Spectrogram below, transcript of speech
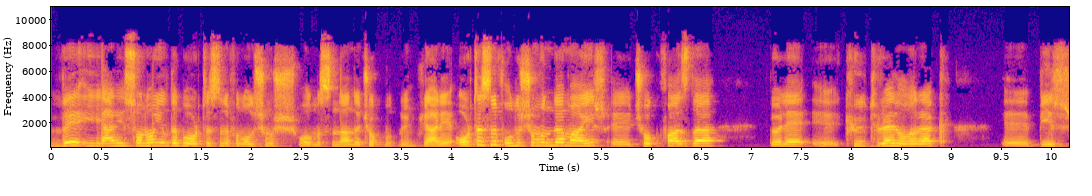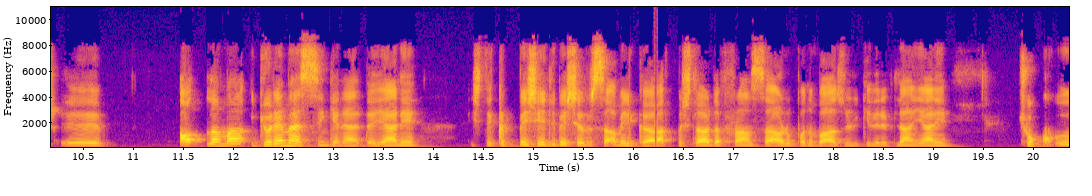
ve yani son 10 yılda bu orta sınıfın oluşmuş olmasından da çok mutluyum. Yani orta sınıf oluşumunda Mahir e, çok fazla böyle e, kültürel olarak e, bir e, atlama göremezsin genelde. Yani işte 45-55 arası Amerika, 60'larda Fransa, Avrupa'nın bazı ülkeleri falan yani çok e,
